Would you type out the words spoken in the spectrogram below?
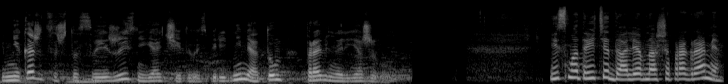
и мне кажется, что своей жизнью я отчитываюсь перед ними о том, правильно ли я живу. И смотрите далее в нашей программе.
